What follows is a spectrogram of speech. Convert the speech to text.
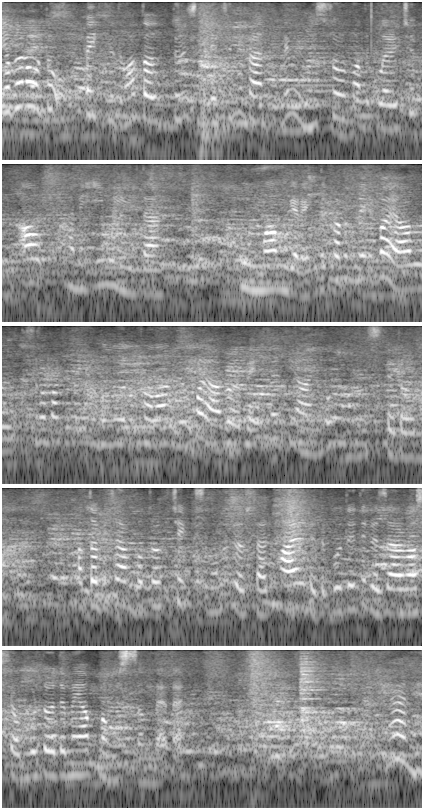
ya ben orada bekledim hatta dönüş biletini ben ne bileyim sormadıkları için al hani e-mailden bulmam gerekti. Kadın beni bayağı böyle kusura bakmayın buluyorum falan diyor. Bayağı böyle bekledi yani. Bulmamı istedi onu. Hatta bir tane fotoğrafı çekmişim onu gösterdim. Hayır dedi bu dedi rezervasyon burada ödeme yapmamışsın dedi. Yani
